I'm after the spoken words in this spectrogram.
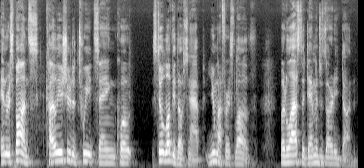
In response, Kylie issued a tweet saying, quote, Still love you though, Snap. You my first love. But alas, the damage is already done.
